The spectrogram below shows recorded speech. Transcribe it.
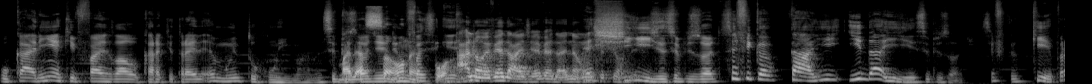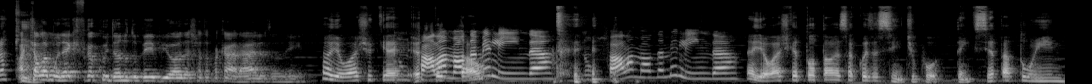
o carinha que faz lá, o cara que trai ele, é muito ruim, mano. Esse episódio Malhação, ele né, faz. Ah, não, é verdade, é verdade. Não, é esse é pior. X esse episódio. Você fica, tá, e, e daí esse episódio? Você fica, o quê? Pra quê? Aquela mulher que fica cuidando do Baby Yoda chata pra caralho também. Não, eu acho que é. Não é fala mal da total- Melinda. Não fala mal da Melinda. É, eu acho que é total essa coisa assim, tipo, tem que ser Tatooine,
